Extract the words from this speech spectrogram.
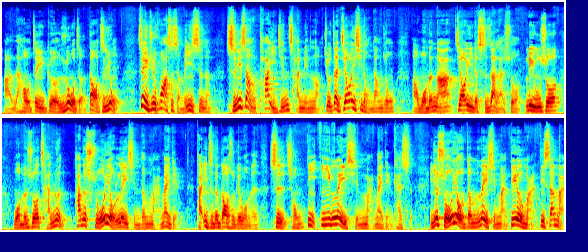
啊，然后这一个弱者道之用。这句话是什么意思呢？实际上，它已经阐明了，就在交易系统当中啊，我们拿交易的实战来说，例如说，我们说缠论，它的所有类型的买卖点，它一直都告诉给我们，是从第一类型买卖点开始，也就所有的类型买、第二买、第三买，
